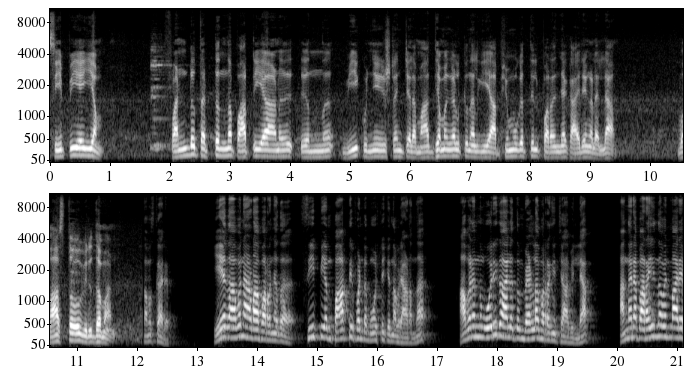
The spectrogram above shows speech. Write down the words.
C P I M fund തട്ടുന്ന പാർട്ടിയാണ് എന്ന് വി കുഞ്ഞികൃഷ്ണൻ ചില മാധ്യമങ്ങൾക്ക് നൽകിയ അഭിമുഖത്തിൽ പറഞ്ഞ കാര്യങ്ങളെല്ലാം വാസ്തവ വിരുദ്ധമാണ്. നമസ്കാരം. ഏതവനാടാ പറഞ്ഞത്? C P M party fund മോഷ്ടിക്കുന്നവരാണെന്ന്? അവനൊന്നും ഒരു കാലത്തും വെള്ളമിറങ്ങിച്ചാവില്ല അങ്ങനെ പറയുന്നവന്മാരെ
